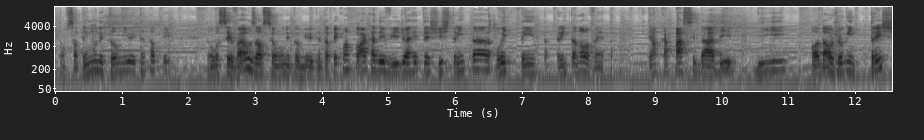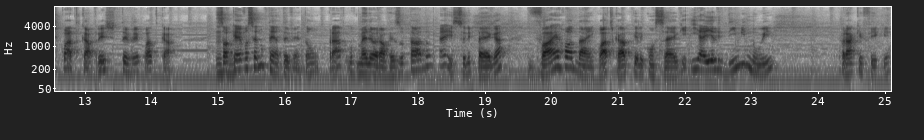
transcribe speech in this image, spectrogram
Então só tem monitor 1080p. Então você vai usar o seu monitor 1080p com uma placa de vídeo RTX 3080, 3090, que tem uma capacidade de rodar o jogo em 3 4K, 3 TV 4K. Só uhum. que aí você não tem a TV. Então, para melhorar o resultado, é isso. Ele pega, vai rodar em 4K porque ele consegue, e aí ele diminui para que fique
